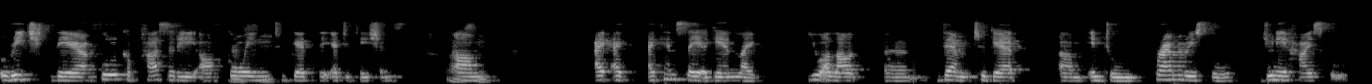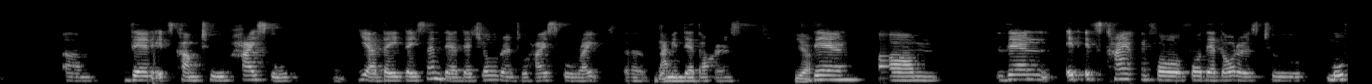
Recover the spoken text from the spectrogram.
reach their full capacity of going to get the educations. I, um, I, I, I, can say again, like you allowed um, them to get um, into primary school, junior high school. Um, then it's come to high school. Yeah, they they send their their children to high school, right? Uh, yeah. I mean their daughters. Yeah. Then um, then it, it's time for for their daughters to move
